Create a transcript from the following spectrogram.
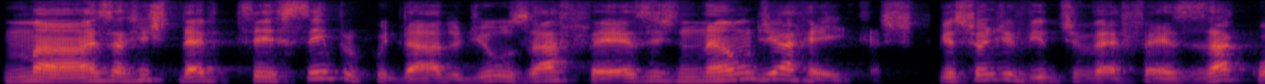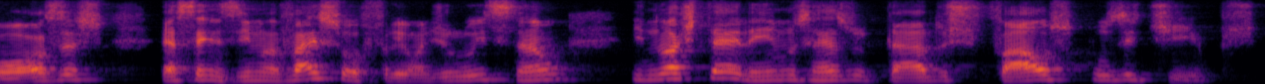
Mas a gente deve ter sempre o cuidado de usar fezes não diarreicas. Porque se o indivíduo tiver fezes aquosas, essa enzima vai sofrer uma diluição e nós teremos resultados falsos positivos.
